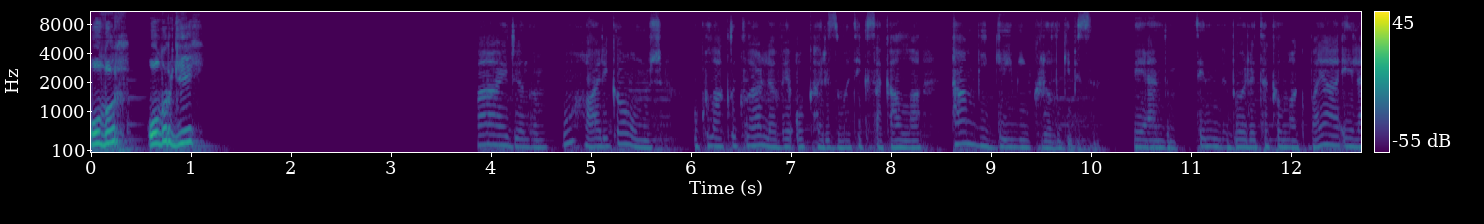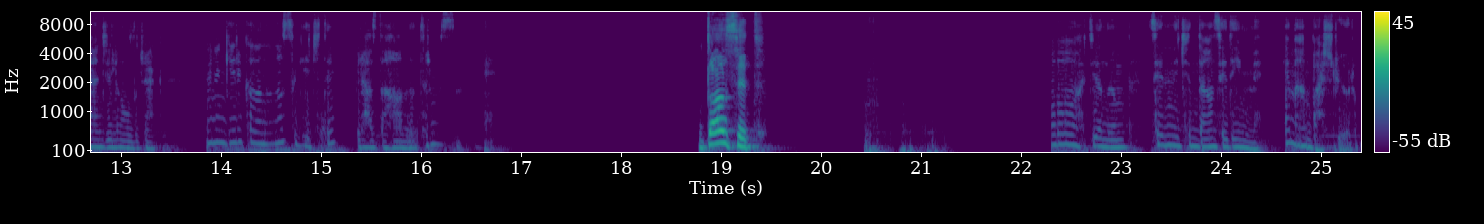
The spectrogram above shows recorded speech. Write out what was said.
Olur. Olur giy. Vay canım. Bu harika olmuş. O kulaklıklarla ve o karizmatik sakalla tam bir gaming kralı gibisin. Beğendim. Seninle böyle takılmak bayağı eğlenceli olacak. Günün geri kalanı nasıl geçti? Biraz daha anlatır mısın? Dans et. Oh canım, senin için dans edeyim mi? Hemen başlıyorum.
